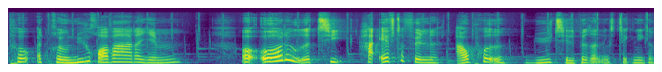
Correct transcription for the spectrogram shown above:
på at prøve nye råvarer derhjemme, og 8 ud af 10 har efterfølgende afprøvet nye tilberedningsteknikker.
